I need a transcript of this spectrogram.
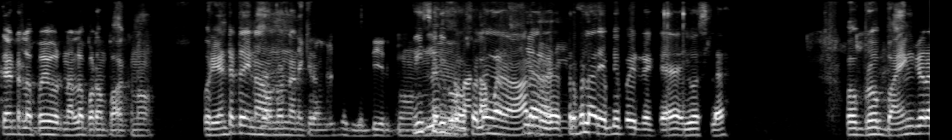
தியேட்டர்ல போய் ஒரு நல்ல படம் பார்க்கணும். ஒரு என்டர்டைன் ஆகணும்னு நினைக்கிறவங்களுக்கு இது எப்படி இருக்கும்? சொல்லுங்க. ட்ரிபிள் ஆர் எப்படி போயிட்டு இருக்கு யூஎஸ்ல ஓ ப்ரோ பயங்கர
